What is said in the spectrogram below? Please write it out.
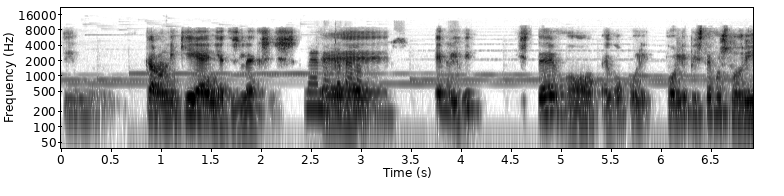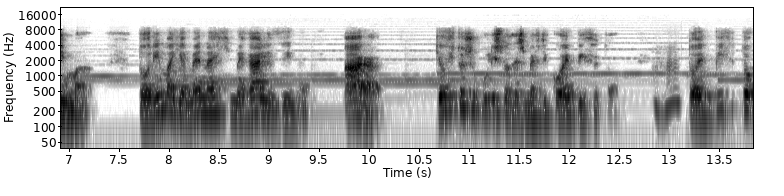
την κανονική έννοια της λέξης. Ναι, ναι, ε, επειδή πιστεύω, εγώ πολύ, πολύ πιστεύω στο ρήμα. Το ρήμα για μένα έχει μεγάλη δύναμη. Άρα, και όχι τόσο πολύ στο δεσμευτικό Το επίθετο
